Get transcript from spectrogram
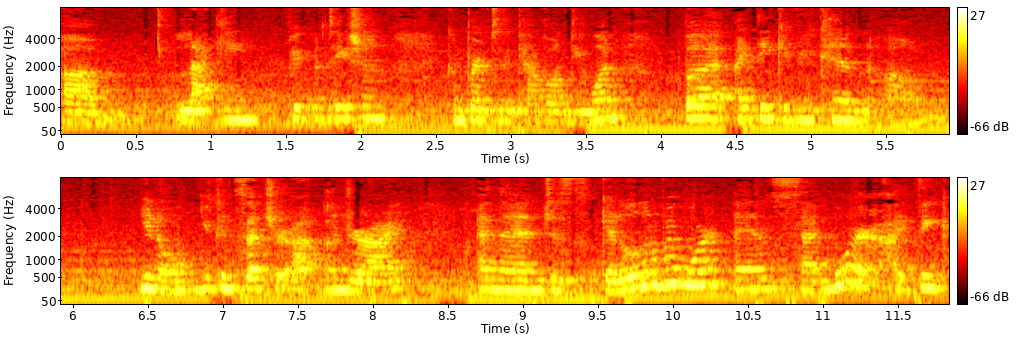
um, lacking pigmentation compared to the Kat Von D one. But I think if you can, um, you know, you can set your under eye and then just get a little bit more and set more. I think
